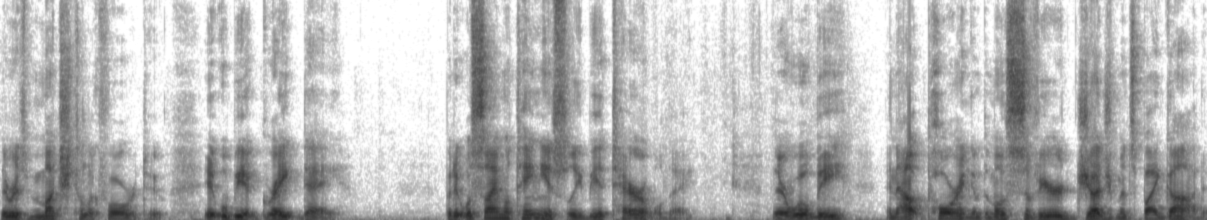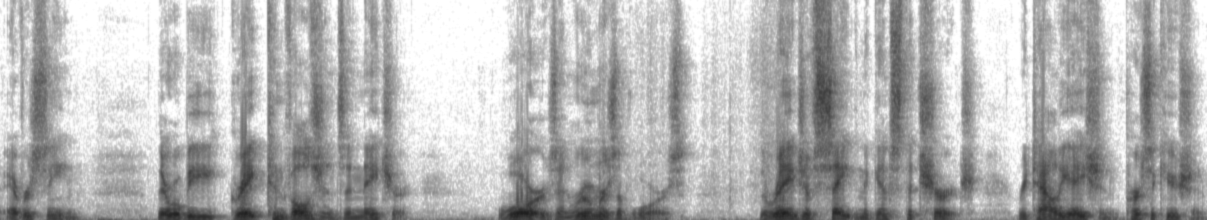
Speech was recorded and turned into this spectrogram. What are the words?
There is much to look forward to. It will be a great day, but it will simultaneously be a terrible day. There will be an outpouring of the most severe judgments by God ever seen. There will be great convulsions in nature, wars and rumors of wars, the rage of Satan against the church retaliation, persecution.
